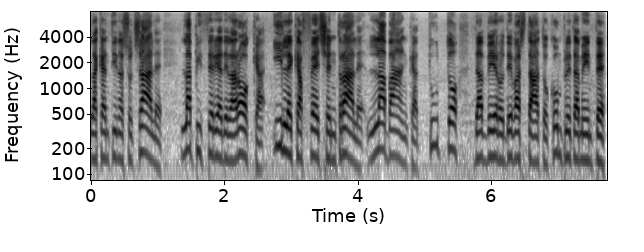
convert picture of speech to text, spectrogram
La Cantina Sociale, la pizzeria della Rocca, il caffè centrale, la banca, tutto davvero devastato, completamente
